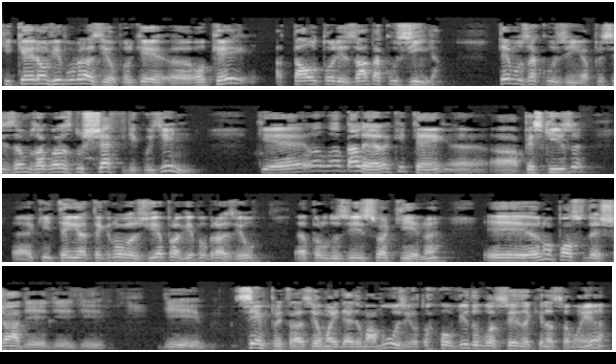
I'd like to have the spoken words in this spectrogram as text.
que queiram vir para o Brasil, porque, uh, ok, está autorizada a cozinha. Temos a cozinha, precisamos agora do chefe de cozinha, que é a galera que tem uh, a pesquisa, uh, que tem a tecnologia para vir para o Brasil produzir isso aqui, né? E eu não posso deixar de, de, de, de sempre trazer uma ideia de uma música, estou ouvindo vocês aqui nessa manhã,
